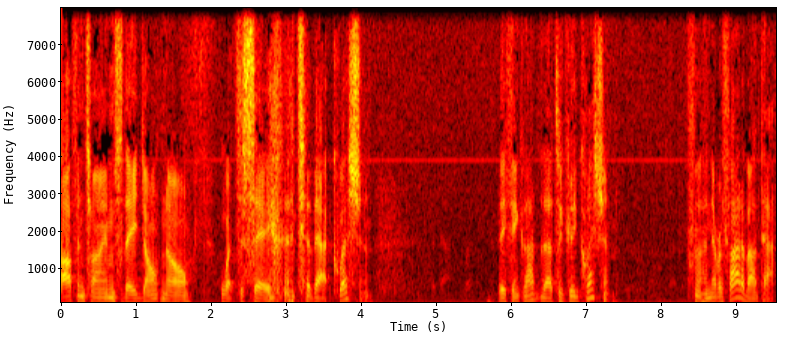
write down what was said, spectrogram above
Oftentimes they don't know what to say to that question. They think, oh, that's a good question. I never thought about that.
